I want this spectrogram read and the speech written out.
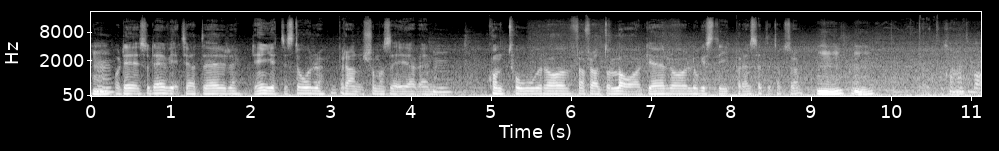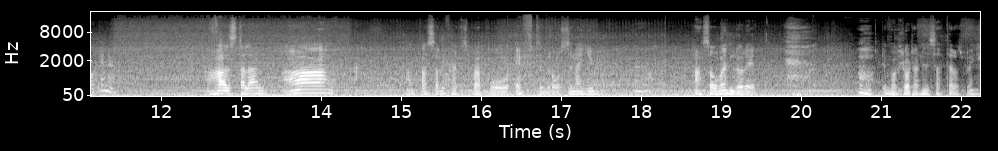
Mm. Mm. Och det, så det vet jag att det är, det är en jättestor bransch som man säger. Även Mm. kontor och framförallt då lager och logistik på det sättet också. Mm. Mm. Kommer han tillbaka nu? Falskt alarm. ja, han passade faktiskt bara på att efterdra sina djur. Han sa ändå det. Ja, det var klart att ni satt där och sprängde.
